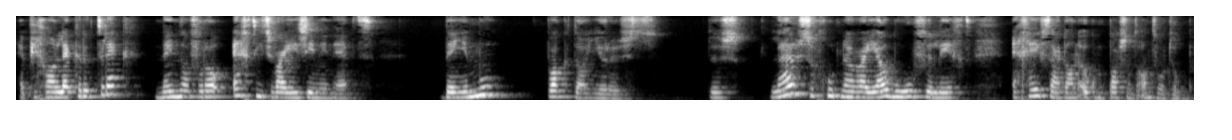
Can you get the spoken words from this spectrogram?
Heb je gewoon lekkere trek? Neem dan vooral echt iets waar je zin in hebt. Ben je moe? Pak dan je rust. Dus luister goed naar waar jouw behoefte ligt en geef daar dan ook een passend antwoord op.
